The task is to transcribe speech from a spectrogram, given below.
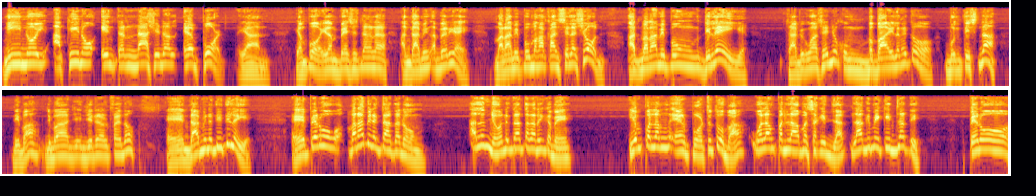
Ninoy Aquino International Airport. Ayan. Yan po, ilang beses na na ang daming aberya eh. Marami pong mga kanselasyon at marami pong delay. Sabi ko nga sa inyo, kung babae lang ito, buntis na. Di ba? Di ba, Engineer Alfredo? Eh, dami na di-delay eh. Eh, pero marami nagtatanong, alam nyo, nagtataka rin kami, yung palang airport, totoo ba? Walang panlaban sa kidlat? Lagi may kidlat eh. Pero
